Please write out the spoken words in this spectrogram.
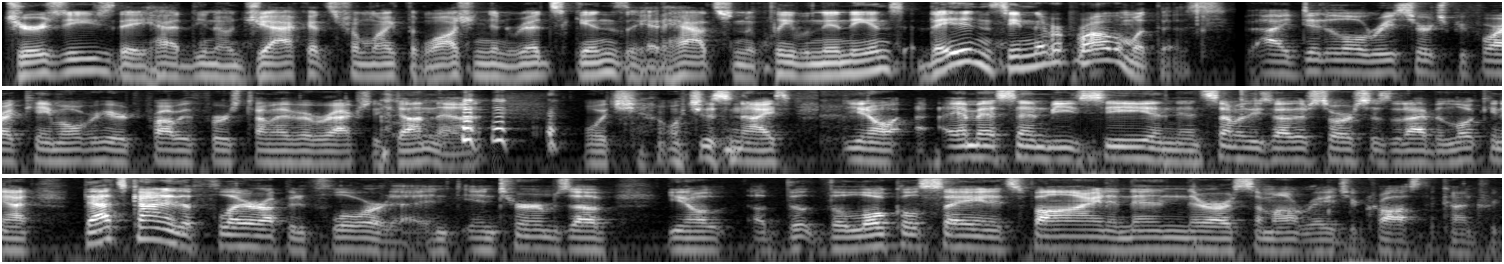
jerseys. They had you know jackets from like the Washington Redskins. They had hats from the Cleveland Indians. They didn't seem to have a problem with this. I did a little research before I came over here. It's probably the first time I've ever actually done that, which which is nice. You know, MSNBC and, some of these other sources that I've been looking at. That's kind of the flare up in Florida in, in terms of you know the the locals saying it's fine, and then there are some outrage across the country.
